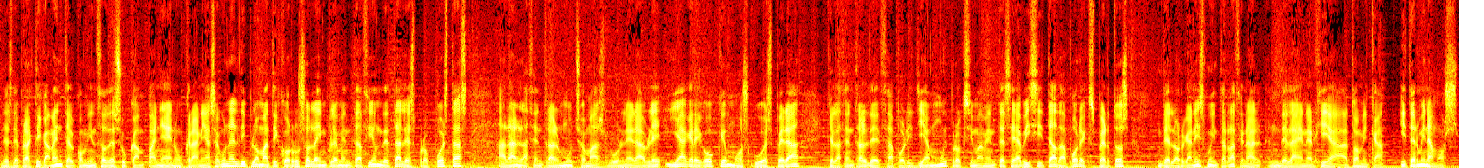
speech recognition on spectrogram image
desde prácticamente el comienzo de su campaña en Ucrania. Según el diplomático ruso, la implementación de tales propuestas harán la central mucho más vulnerable y agregó que Moscú espera que la central de Zaporizhia muy próximamente sea visitada por expertos del Organismo Internacional de la Energía Atómica. Y terminamos.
